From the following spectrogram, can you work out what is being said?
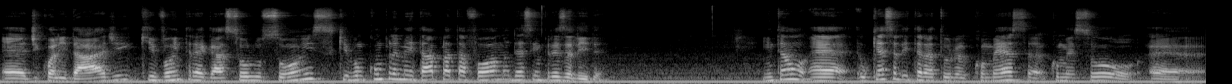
é, de qualidade que vão entregar soluções que vão complementar a plataforma dessa empresa líder. Então, é, o que essa literatura começa, começou é,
